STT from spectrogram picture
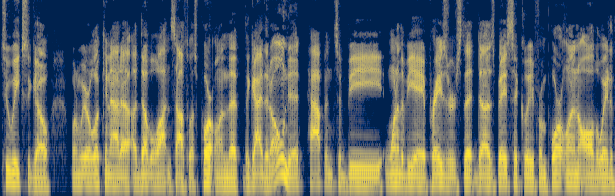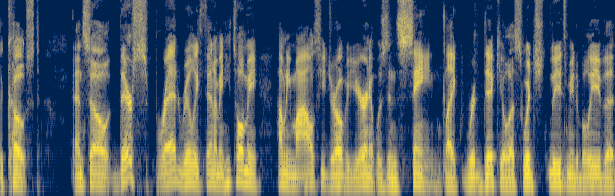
two weeks ago when we were looking at a, a, double lot in Southwest Portland that the guy that owned it happened to be one of the VA appraisers that does basically from Portland all the way to the coast. And so they're spread really thin. I mean, he told me how many miles he drove a year and it was insane, like ridiculous, which leads me to believe that,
